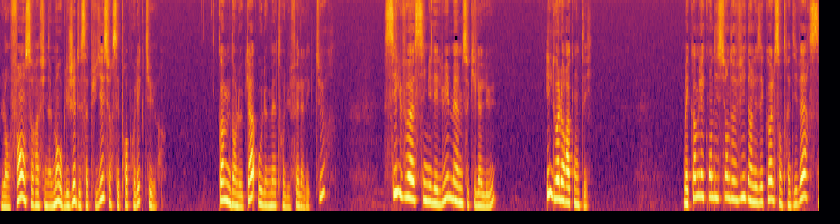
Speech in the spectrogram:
l'enfant sera finalement obligé de s'appuyer sur ses propres lectures. Comme dans le cas où le maître lui fait la lecture, s'il veut assimiler lui-même ce qu'il a lu, il doit le raconter. Mais comme les conditions de vie dans les écoles sont très diverses,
